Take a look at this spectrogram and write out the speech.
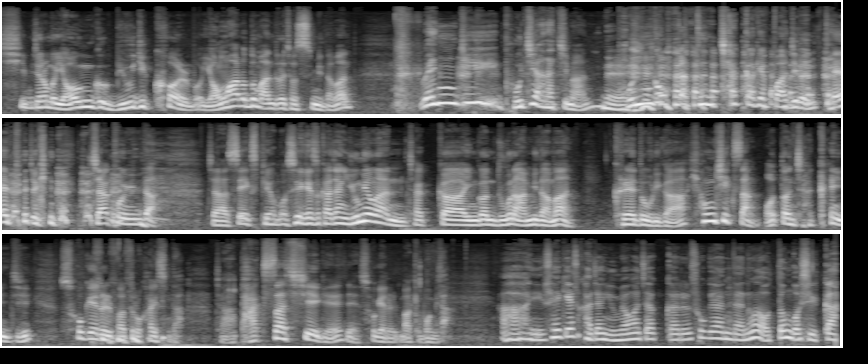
심지어는 뭐 연극, 뮤지컬, 뭐 영화로도 만들어졌습니다만 왠지 보지 않았지만 네. 본것 같은 착각에 빠지는 대표적인 작품입니다. 자, 세익스피어 뭐 세계에서 가장 유명한 작가인 건 누구나 압니다만 그래도 우리가 형식상 어떤 작가인지 소개를 받도록 하겠습니다. 자, 박사 씨에게 소개를 맡겨봅니다. 아, 이 세계에서 가장 유명한 작가를 소개한다는 건 어떤 것일까?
